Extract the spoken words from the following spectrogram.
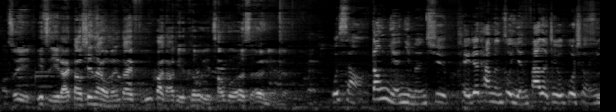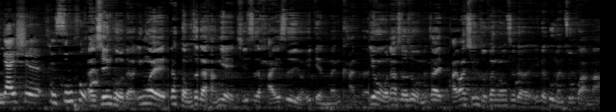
啊，所以一直以来到现在，我们在服务半导体的客户也超过二十二年了。我想当年你们去陪着他们做研发的这个过程，应该是很辛苦。很辛苦的，因为要懂这个行业，其实还是有一点门槛的。因为我那时候是我们在台湾新竹分公司的一个部门主管嘛，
